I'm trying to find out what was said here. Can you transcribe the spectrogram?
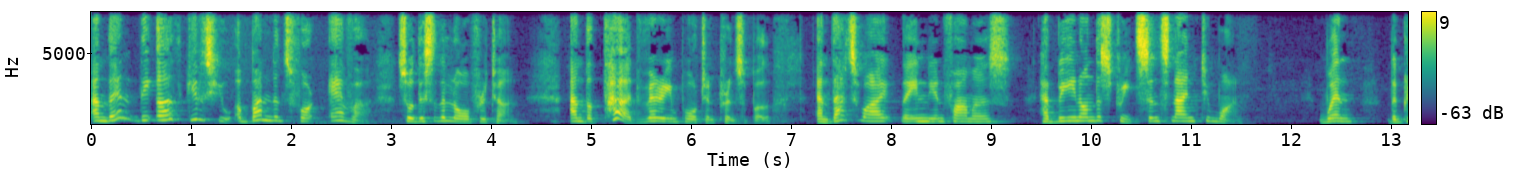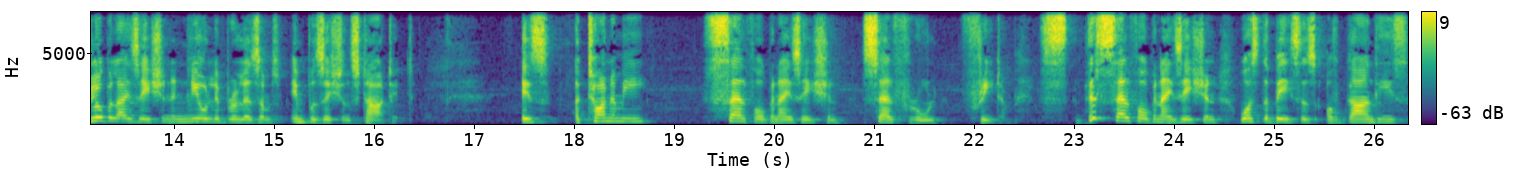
And then the earth gives you abundance forever. So this is the law of return. And the third very important principle, and that's why the Indian farmers have been on the streets since 91, when the globalization and neoliberalism imposition started, is autonomy, self organization, self rule, freedom. This self organization was the basis of Gandhi's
